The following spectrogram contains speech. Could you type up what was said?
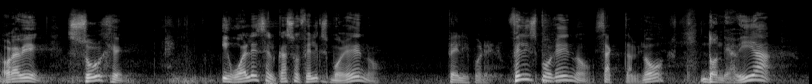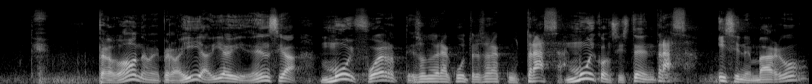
Ahora bien, surgen, igual es el caso de Félix Moreno. Félix Moreno. Félix Moreno. Exactamente. ¿no? Donde había, eh, perdóname, pero ahí había evidencia muy fuerte, Eso no era cutre, eso era cutraza. muy consistente. Traza. Y sin embargo,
